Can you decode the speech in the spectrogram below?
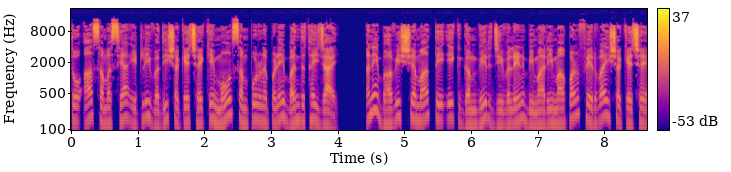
તો આ સમસ્યા એટલી વધી શકે છે કે મોં સંપૂર્ણપણે બંધ થઈ જાય, અને ભવિષ્યમાં તે એક ગંભીર જીવલેણ બીમારીમાં પણ ફેરવાઈ શકે છે.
